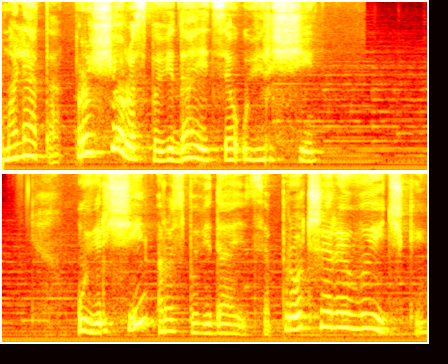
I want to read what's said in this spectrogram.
Малята, про що розповідається у вірші? У вірші розповідається про черевички.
